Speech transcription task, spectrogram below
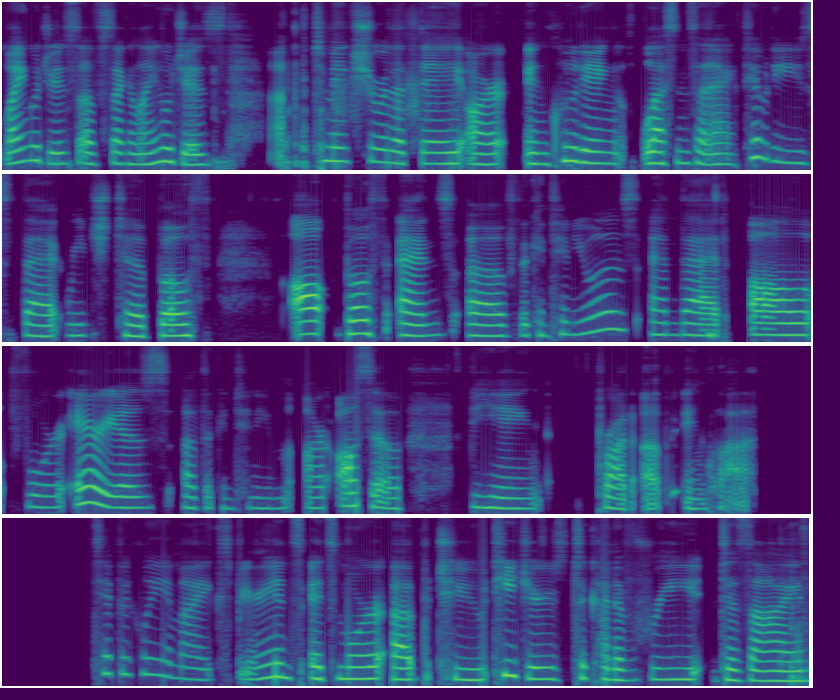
languages, of second languages, uh, to make sure that they are including lessons and activities that reach to both all both ends of the continuums and that all four areas of the continuum are also being brought up in class. Typically, in my experience, it's more up to teachers to kind of redesign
